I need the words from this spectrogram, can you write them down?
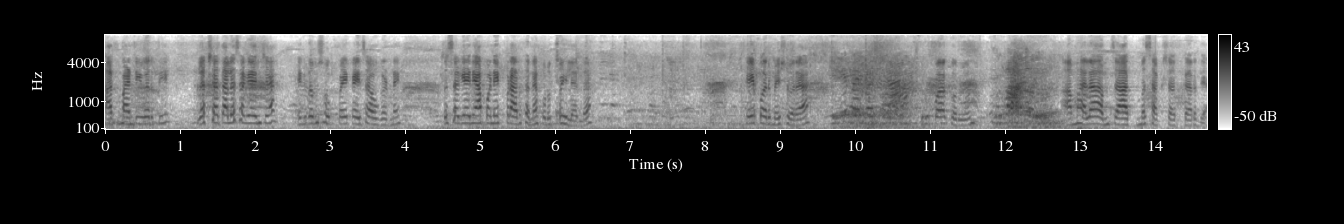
हात मांडीवरती. लक्षात आलं सगळ्यांच्या? एकदम सोपं आहे काहीच अवघड नाही. तर सगळ्यांनी आपण एक प्रार्थना करू पहिल्यांदा. हे परमेश्वरा कृपा करून आम्हाला आमचा आत्मसाक्षात्कार द्या.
